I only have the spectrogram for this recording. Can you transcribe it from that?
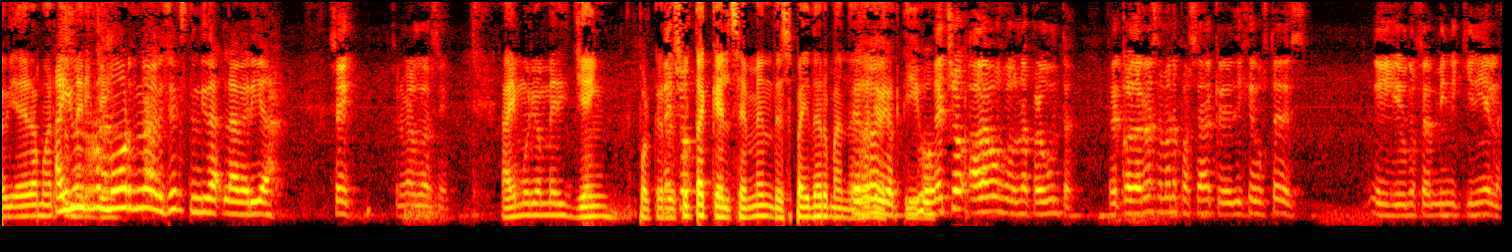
hubiera muerto Hay un Mary Jane. rumor de una versión extendida, la vería. Sí, sin lugar a dudas, sí. Ahí murió Mary Jane porque De resulta que el semen de Spider-Man es, Es radioactivo. radioactivo. De hecho, ahora vamos a una pregunta. Recordarán la semana pasada que les dije a ustedes, y nuestra mini quiniela,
